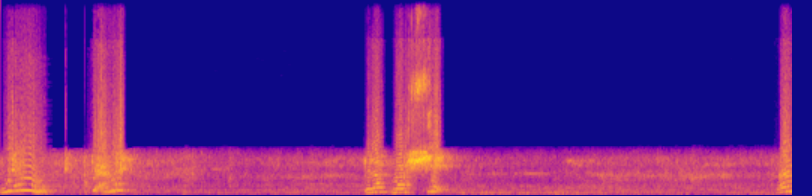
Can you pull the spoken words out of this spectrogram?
No! Damn it! Get off my shit! No!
